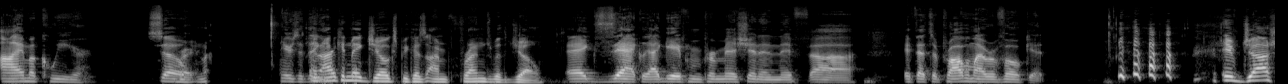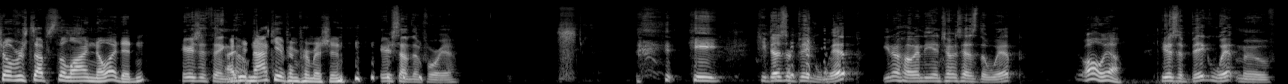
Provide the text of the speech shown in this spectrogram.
I'm a queer. So Right. Here's the thing. And I can make jokes because I'm friends with Joe. exactly. I gave him permission, and if uh, if that's a problem, I revoke it. If Josh oversteps the line, no, I didn't. Here's the thing. I though. did not give him permission. Here's something for you. he he does a big whip. You know how Indiana Jones has the whip. oh yeah. He does a big whip move,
